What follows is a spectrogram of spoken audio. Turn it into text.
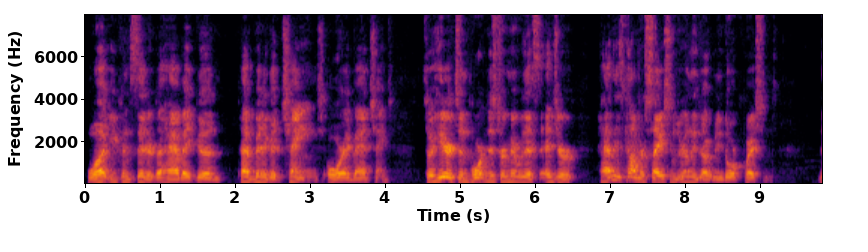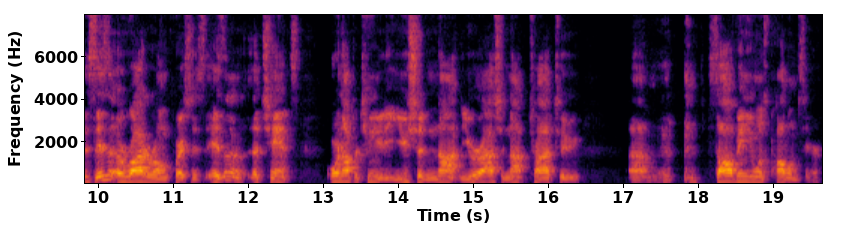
what you consider to have a good, to have been a good change or a bad change? So here it's important just to remember this as you're having these conversations around these opening door questions. This isn't a right or wrong question. This isn't a, a chance or an opportunity. You should not, you or I should not try to um, solve anyone's problems here.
